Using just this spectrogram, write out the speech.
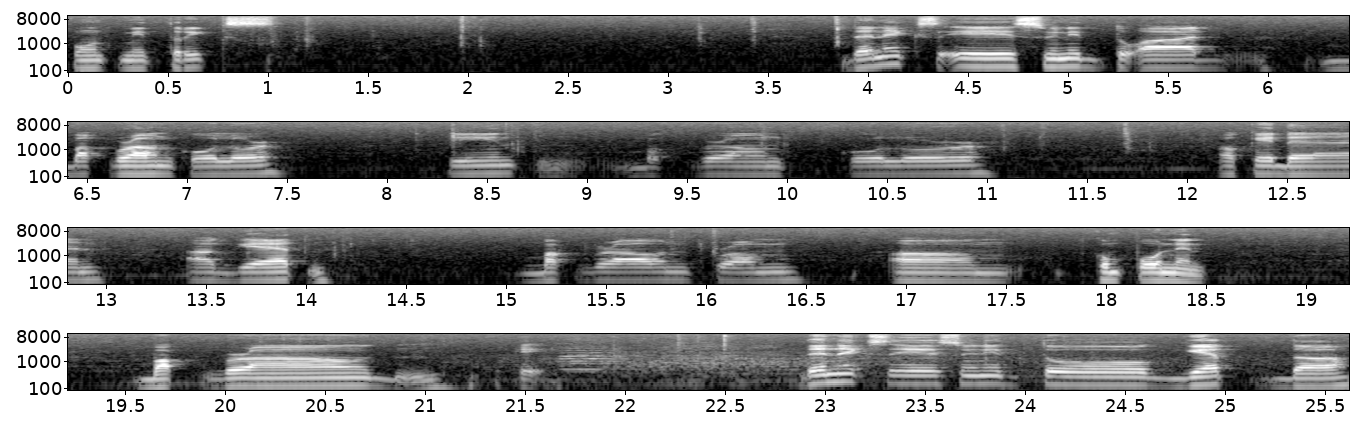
font matrix. The next is we need to add background color. Hint background color. Okay then uh, get background from um, component. Background okay. The next is we need to get the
